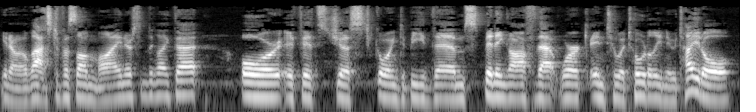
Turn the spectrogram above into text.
you know, a Last of Us Online or something like that, or if it's just going to be them spinning off that work into a totally new title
